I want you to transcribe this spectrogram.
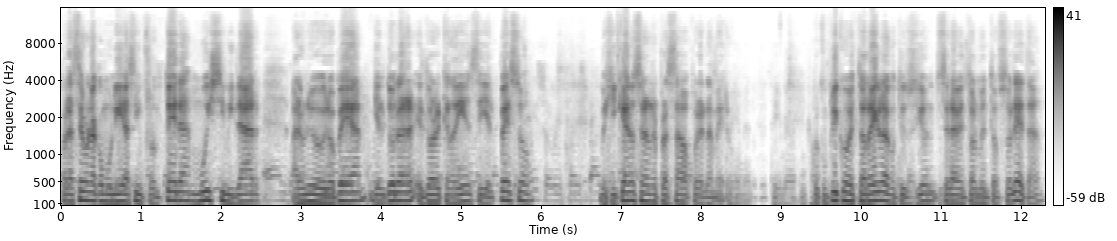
para hacer una comunidad sin fronteras muy similar a la Unión Europea y el dólar, el dólar canadiense y el peso mexicano serán reemplazados por el Amero. Por cumplir con esta regla, la Constitución será eventualmente obsoleta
